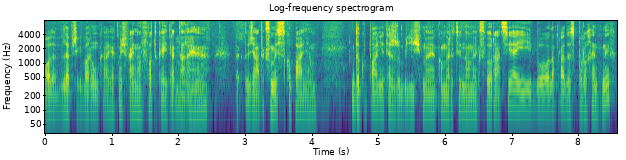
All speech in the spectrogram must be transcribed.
w lepszych warunkach jakąś fajną fotkę i tak dalej, nie? Tak to działa. Tak samo jest z kopalnią. Do kopalni też robiliśmy komercyjną eksplorację i było naprawdę sporo chętnych.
